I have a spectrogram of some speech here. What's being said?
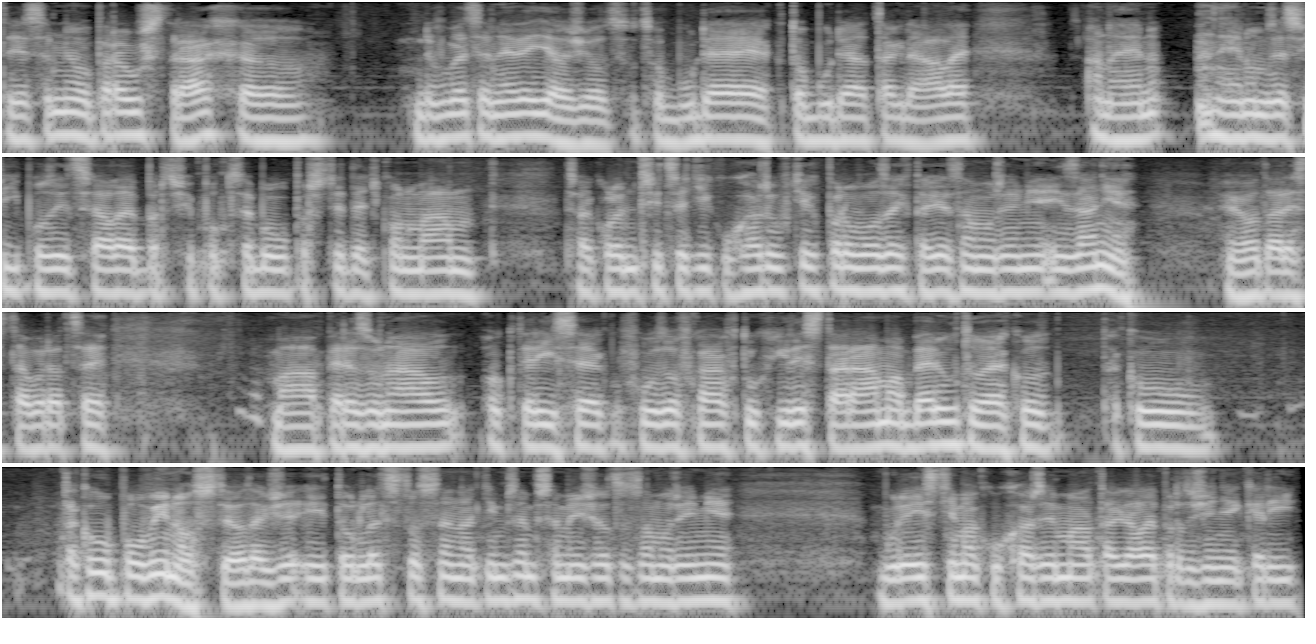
takže jsem měl opravdu strach. Eh, vůbec se nevěděl, že jo, co, co bude, jak to bude a tak dále. A nejen, nejenom ze své pozice, ale protože pod sebou prostě teď mám třeba kolem 30 kuchařů v těch provozech, takže samozřejmě i za ně. Jo, ta restaurace má personál, o který se v úzovkách v tu chvíli starám a beru to jako takovou, takovou povinnost. Jo. Takže i tohle, to se nad tím jsem přemýšlel, co samozřejmě bude i s těma kuchařema a tak dále, protože některý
